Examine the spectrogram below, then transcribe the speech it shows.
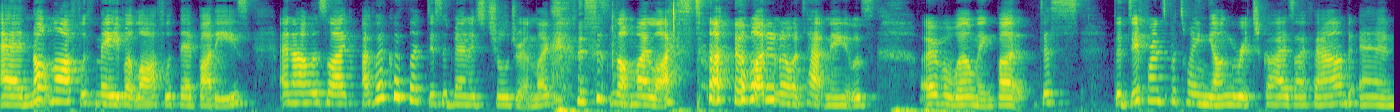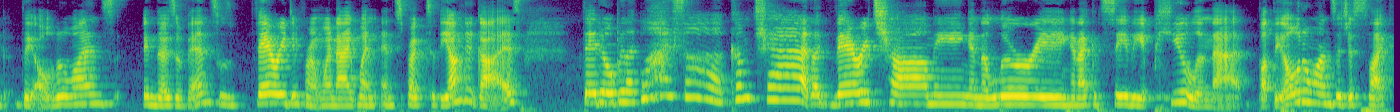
and not laugh with me, but laugh with their buddies. And I was like, I work with like disadvantaged children. Like, this is not my lifestyle. I don't know what's happening. It was overwhelming, but just the difference between young rich guys I found and the older ones in those events was very different when I went and spoke to the younger guys. They'd all be like, Liza, come chat, like very charming and alluring, and I could see the appeal in that. But the older ones are just like,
